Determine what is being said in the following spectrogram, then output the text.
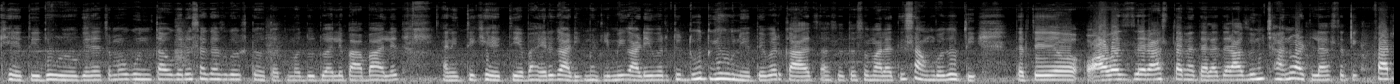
खेळते धूळ वगैरे त्याच्यामुळे गुंता वगैरे सगळ्याच गोष्टी होतात. मग दूधवाले बाबा आलेत आणि ती खेळते बाहेर गाडी. म्हटली मी गाडीवरती दूध घेऊन येते बरं का? आज असं तसं मला ती सांगत होती. तर ते आवाज जर असता ना त्याला तर अजून छान वाटलं असतं. ती फार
